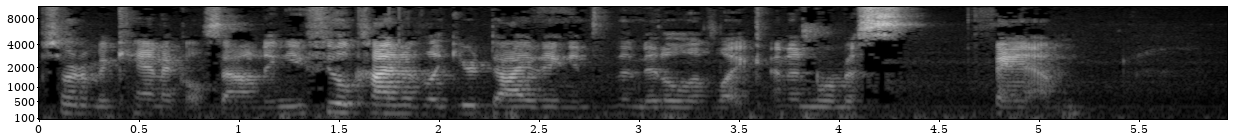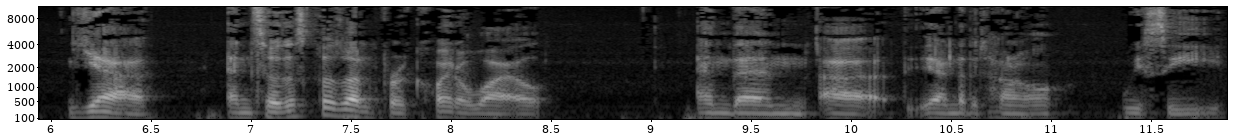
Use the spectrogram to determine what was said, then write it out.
sort of mechanical sounding. You feel kind of like you're diving into the middle of like an enormous fan. Yeah, and so this goes on for quite a while, and then uh, at the end of the tunnel, we see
